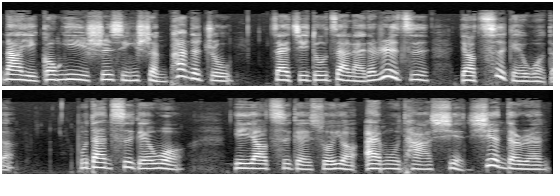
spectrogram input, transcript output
那以公义施行审判的主，在基督再来的日子要赐给我的，不但赐给我，也要赐给所有爱慕他显现的人。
